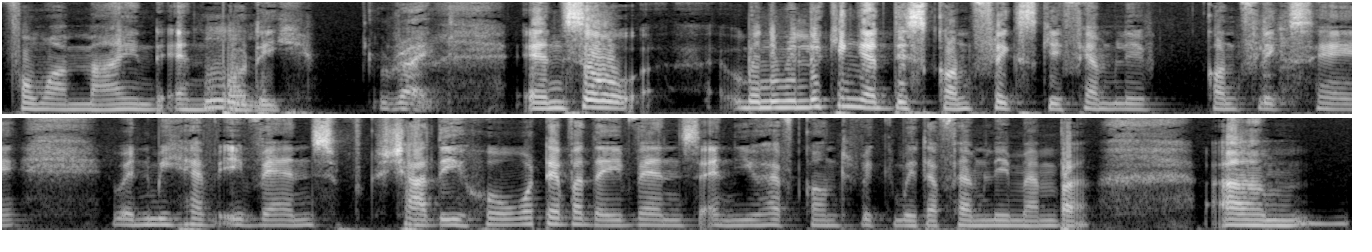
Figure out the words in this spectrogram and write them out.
for my mind and Hmm. body? Right. And so, when we're looking at these conflicts, ki family conflicts, hai, when we have events, shadi ho, whatever the events, and you have conflict with a family member, um,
